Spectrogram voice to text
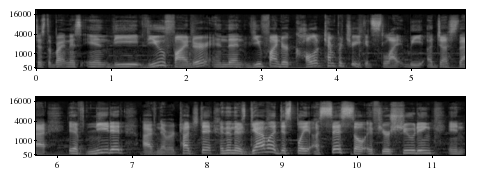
just the brightness in the viewfinder. And then viewfinder color temperature, you could slightly adjust that if needed. I've never touched it. And then there's gamma display assist. So if you're shooting in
